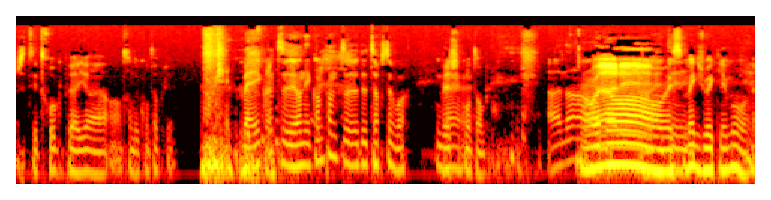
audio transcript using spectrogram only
j'étais trop occupé ailleurs en train de contempler. ok. Bah écoute, euh, on est content de, de te recevoir. Ben, je Euh, contemple. Ah non Oh non, Allez, ouais, t'es- ce mec joue avec les mots. hein.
